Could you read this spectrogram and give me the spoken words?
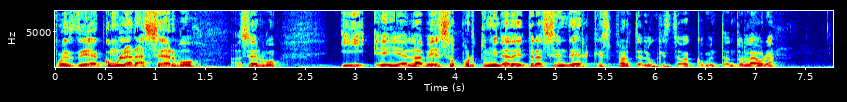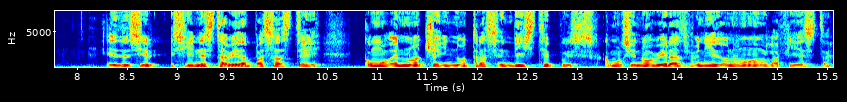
pues de acumular acervo, acervo y eh, a la vez oportunidad de trascender, que es parte de lo que estaba comentando Laura. Es decir, si en esta vida pasaste como de noche y no trascendiste, pues como si no hubieras venido, ¿no? A la fiesta.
